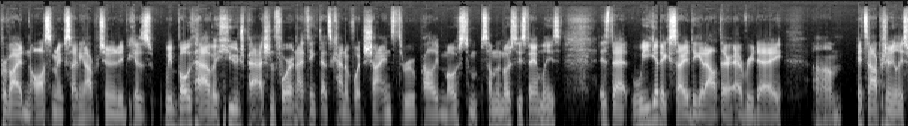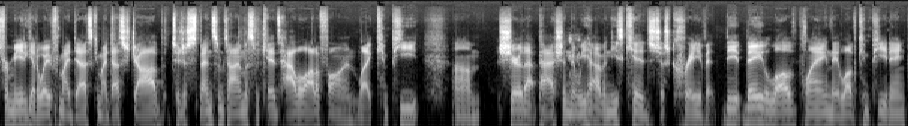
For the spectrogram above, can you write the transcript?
provide an awesome and exciting opportunity because we both have a huge passion for it. And I think that's kind of what shines through probably most some of the most of these families is that we get excited to get out there every day. Um, it's an opportunity, at least for me, to get away from my desk and my desk job to just spend some time with some kids, have a lot of fun, like compete, um, share that passion that we have and these kids just crave it. They, they love playing they love competing.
